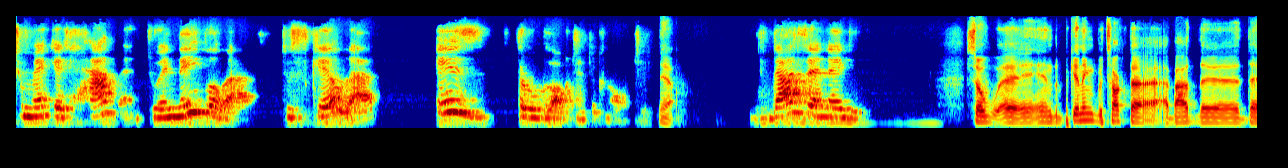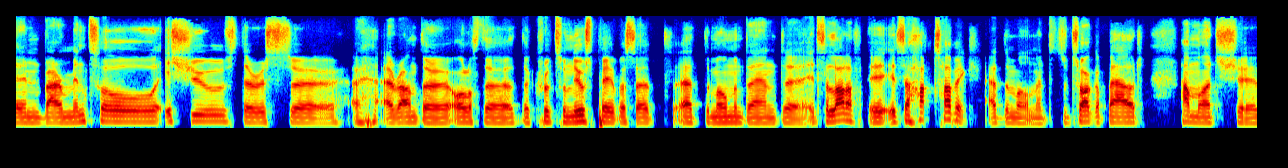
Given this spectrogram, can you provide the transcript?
to make it happen, to enable that, to scale that, is through blockchain technology. Yeah. That's the enabler. So uh, in the beginning, we talked uh, about the the environmental issues. There is uh, around the all of the the crypto newspapers at at the moment, and uh, it's a lot of it's a hot topic at the moment to talk about how much uh,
